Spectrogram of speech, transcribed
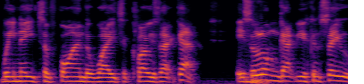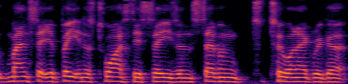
we need to find a way to close that gap. It's a mm. long gap. You can see Man City have beaten us twice this season, seven to two on aggregate,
